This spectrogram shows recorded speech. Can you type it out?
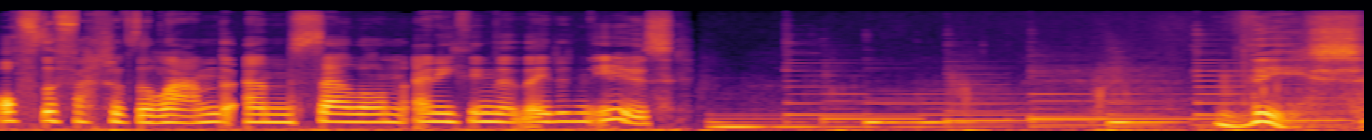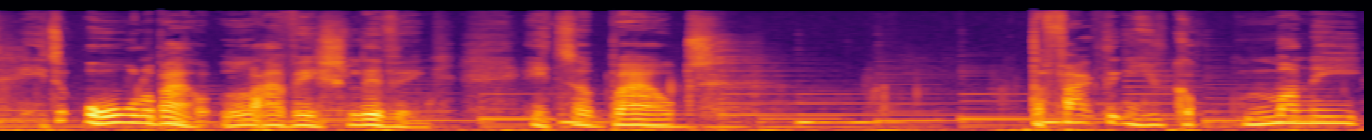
off the fat of the land and sell on anything that they didn't use. This it's all about lavish living. It's about the fact that you've got money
